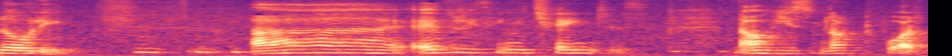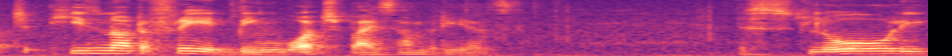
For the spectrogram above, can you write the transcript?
slowly, ah, everything changes. Now he's not watch, he's not afraid being watched by somebody else. Slowly,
